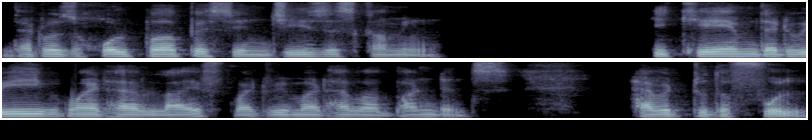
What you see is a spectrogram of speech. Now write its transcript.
That was the whole purpose in Jesus coming. He came that we might have life, but we might have abundance, have it to the full.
